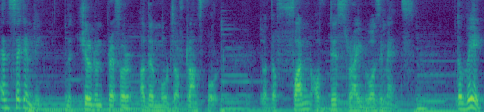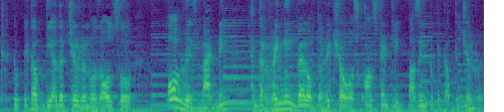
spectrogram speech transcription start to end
and secondly, the children prefer other modes of transport. But the fun of this ride was immense. The wait to pick up the other children was also always maddening, and the ringing bell of the rickshaw was constantly buzzing to pick up the children.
